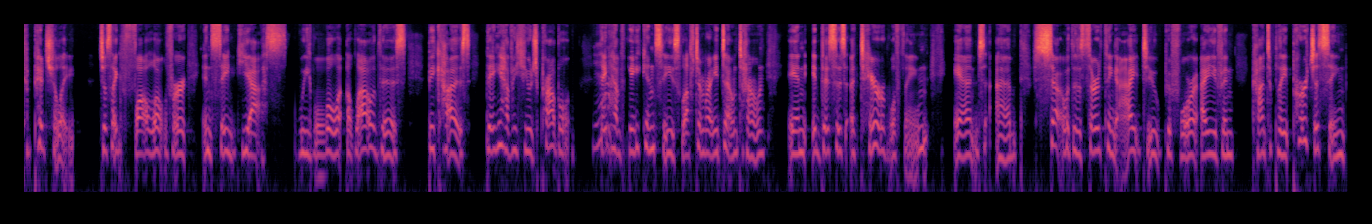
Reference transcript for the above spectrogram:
capitulate just like fall over and say, yes, we will allow this because they have a huge problem. Yeah. They have vacancies left and right downtown. And it, this is a terrible thing. And um, so the third thing I do before I even contemplate purchasing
